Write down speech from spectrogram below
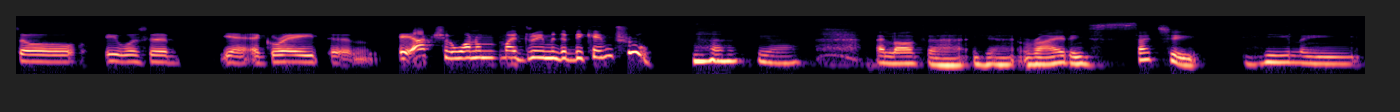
so it was a yeah a great. Um, actually, one of my dreams that became true. yeah, I love that. Yeah, writing such a healing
